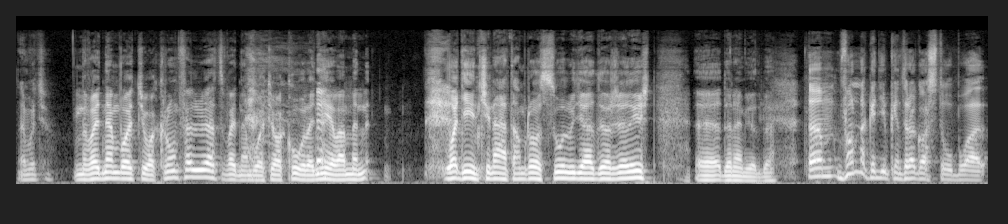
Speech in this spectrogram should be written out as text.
Nem vagy jó. Na, vagy nem volt jó a Chrome felület, vagy nem volt jó a kóla, nyilván, mert vagy én csináltam rosszul ugye a dörzsölést, de nem jött be. Um, vannak egyébként ragasztóból,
